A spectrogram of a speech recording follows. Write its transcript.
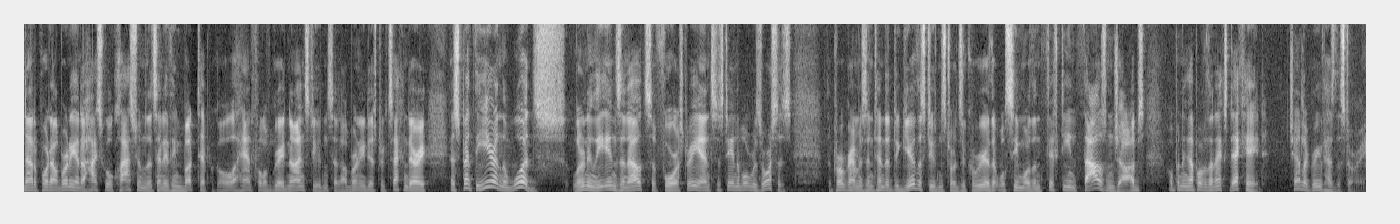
Now to Port Alberni and a high school classroom that's anything but typical. A handful of grade 9 students at Alberni District Secondary has spent the year in the woods, learning the ins and outs of forestry and sustainable resources. The program is intended to gear the students towards a career that will see more than 15,000 jobs opening up over the next decade. Chandler Grieve has the story.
